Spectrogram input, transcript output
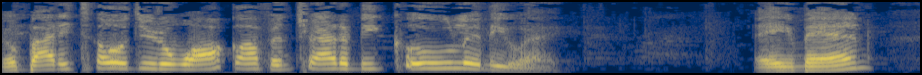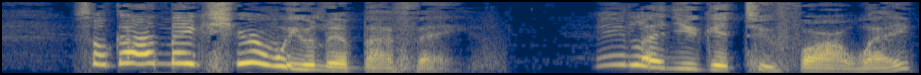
Nobody told you to walk off and try to be cool anyway. Amen. So God makes sure we live by faith. He ain't letting you get too far away.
